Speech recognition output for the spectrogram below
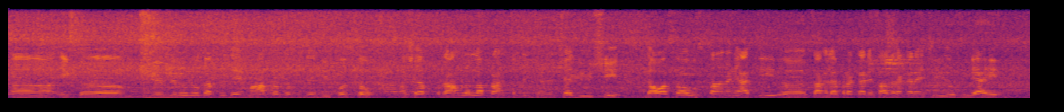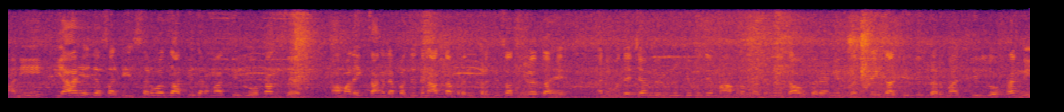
एक मि- मिरवणूक असू दे महाप्रसाद असू दे दीपोत्सव अशा रामलला प्राणप्रतिष्ठानच्या दिवशी गावाचा उत्साह आणि अति चांगल्या प्रकारे साजरा करायची योजली आहे. आणि या ह्याच्यासाठी सर्व जाती धर्मातील लोकांचं आम्हाला एक चांगल्या पद्धतीने आतापर्यंत प्रतिसाद मिळत आहे. आणि उद्याच्या मिरवणुकीमध्ये महाप्रसादाने गावकऱ्यांनी प्रत्येक जातीतील धर्मातील लोकांनी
